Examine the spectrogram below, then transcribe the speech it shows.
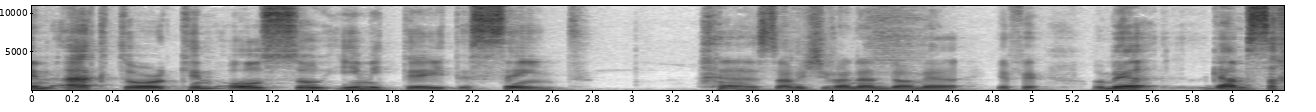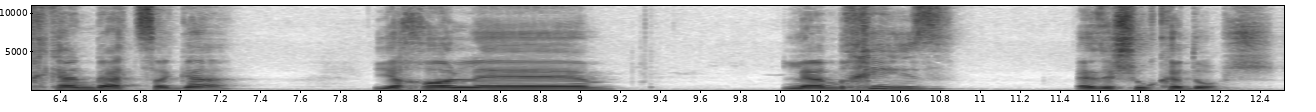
An actor can also imitate a saint. סמי שיבננדה אומר, יפה. אומר, גם שחקן בהצגה יכול uh, להמחיז איזשהו קדוש.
